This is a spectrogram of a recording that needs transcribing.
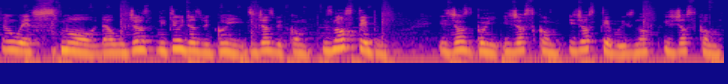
when we're small that will just the thing will just be going it will just become it's not stable. It's just going. It's just coming. It's just stable. It's not it's just coming.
